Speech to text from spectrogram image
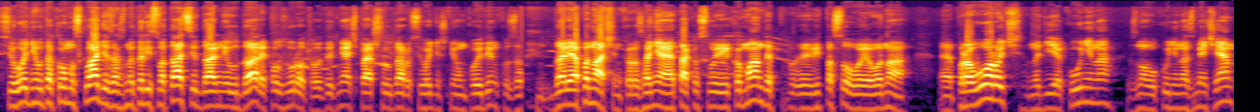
сьогодні у такому складі зараз металіст в атаці, дальні удари, повз ворота. Летить м'яч, перший удар у сьогоднішньому поєдинку. Дар'я Панащенко розганяє атаку своєї команди, відпасовує вона е, праворуч, Надія Куніна, знову Куніна з м'ячем.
